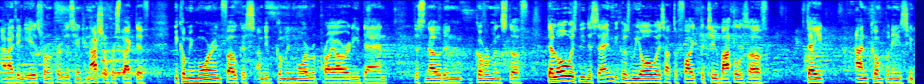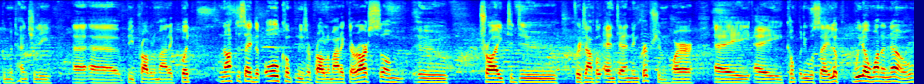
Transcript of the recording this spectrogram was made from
and I think is from a Privacy International perspective, becoming more in focus and becoming more of a priority than the Snowden government stuff. They'll always be the same because we always have to fight the two battles of state and companies who can potentially uh, uh, be problematic. But not to say that all companies are problematic. There are some who try to do, for example, end-to-end -end encryption, where a, a company will say, look, we don't want to know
